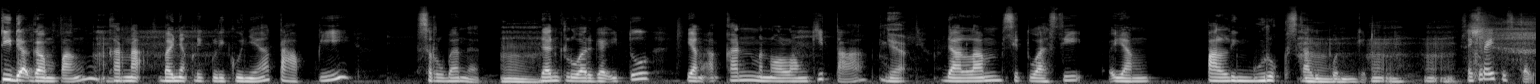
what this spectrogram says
tidak gampang karena banyak liku-likunya, tapi seru banget. Hmm. Dan keluarga itu yang akan menolong kita Ya. dalam situasi yang paling buruk sekalipun gitu. Mm-mm. Mm-mm. Saya kira itu sekali.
